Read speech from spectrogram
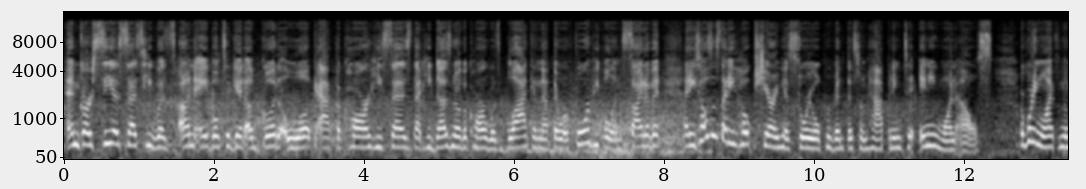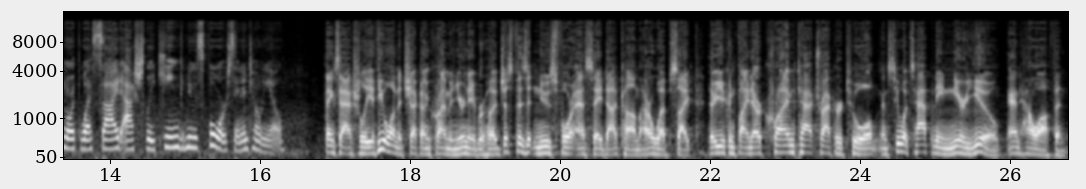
And Garcia says he was unable to get a good look at the car. He says that he does know the car was black and that there were four people inside of it. And he tells us that he hopes sharing his story will prevent this from happening to anyone else. Reporting live from the Northwest Side, Ashlei King, News 4 San Antonio. Thanks, Ashlei. If you want to check on crime in your neighborhood, just visit news4sa.com, our website. There you can find our crime tracker tool and see what's happening near you and how often.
